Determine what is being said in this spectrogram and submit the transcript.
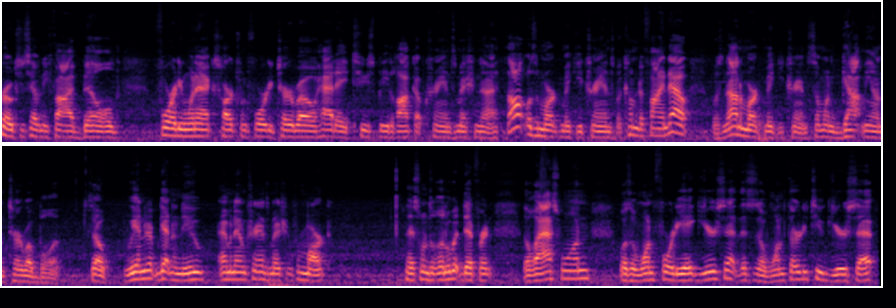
Pro 275 build. 481X Hartz 140 turbo had a two-speed lockup transmission that I thought was a Mark Micke trans, but come to find out was not a Mark Micke trans. Someone got me on turbo bullet. So we ended up getting a new M&M transmission from Mark. This one's a little bit different. The last one was a 148 gear set. This is a 132 gear set.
